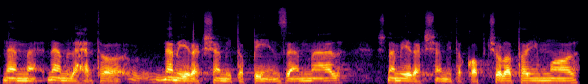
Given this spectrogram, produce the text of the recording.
nem, nem, lehet a, nem érek semmit a pénzemmel, és nem érek semmit a kapcsolataimmal,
